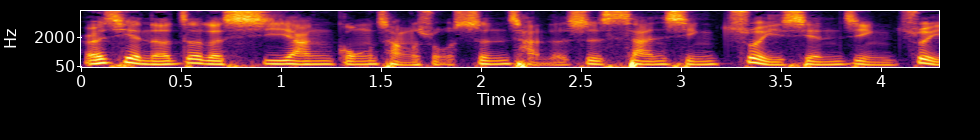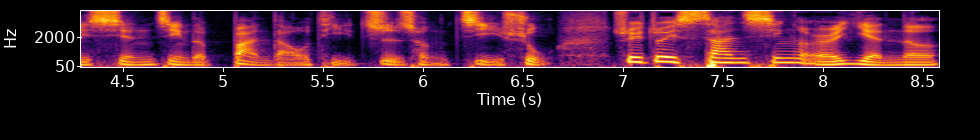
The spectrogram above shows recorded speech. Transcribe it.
而且呢，这个西安工厂所生产的是三星最先进、最先进的半导体制成技术，所以对三星而言呢，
